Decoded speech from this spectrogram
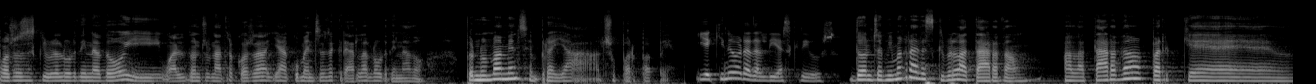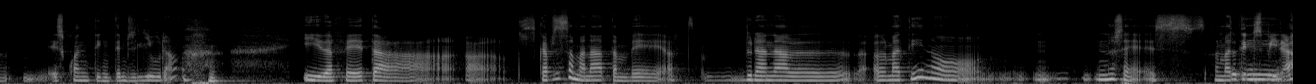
poses a escriure a l'ordinador i igual doncs una altra cosa ja comences a crear-la a l'ordinador però normalment sempre hi ha el suport paper. I a quina hora del dia escrius? Doncs a mi m'agrada escriure a la tarda. A la tarda perquè és quan tinc temps lliure i de fet a, a, els caps de setmana també durant el, el matí no no sé, és el matí... Tot inspira.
